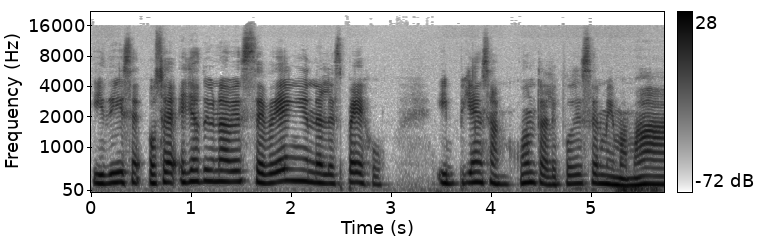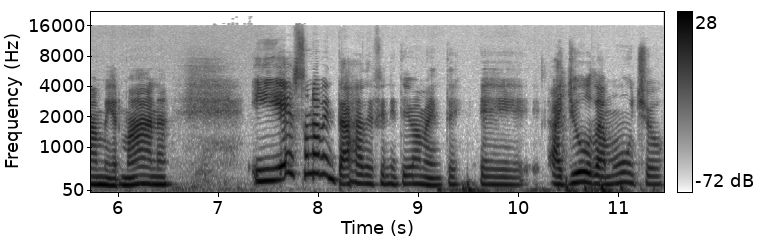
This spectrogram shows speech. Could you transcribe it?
y dicen, o sea, ellas de una vez se ven en el espejo y piensan, contra, le puede ser mi mamá, mi hermana. Y es una ventaja definitivamente, eh, ayuda mucho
